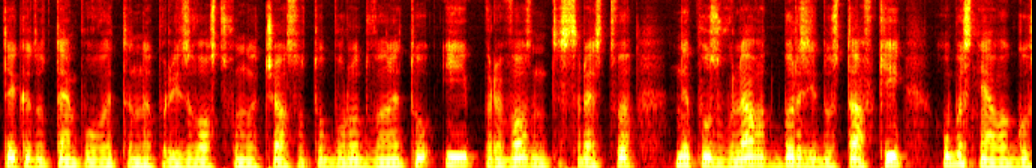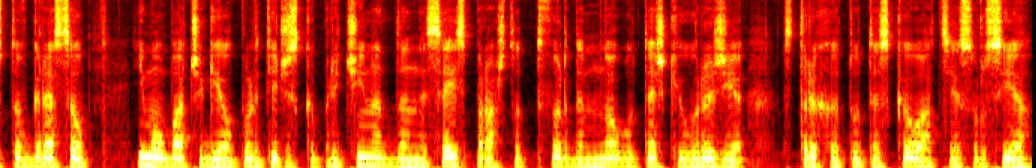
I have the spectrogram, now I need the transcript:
тъй като темповете на производство на част от оборудването и превозните средства не позволяват бързи доставки, обяснява Густав Гресъл. Има обаче геополитическа причина да не се изпращат твърде много тежки оръжия, страхът от ескалация с Русия.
